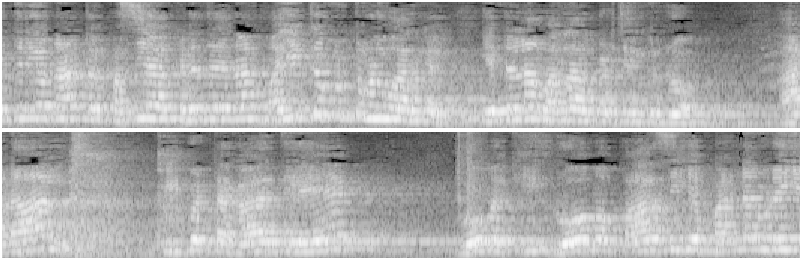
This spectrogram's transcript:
எத்தனையோ நாட்கள் பசியாக கிடந்ததினால் மயக்கப்பட்டு விழுவார்கள் என்றெல்லாம் வரலாறு படிச்சிருக்கின்றோம். ஆனால் பிற்பட்ட காலத்திலே ரோம ரோம பாரசீக மன்னனுடைய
